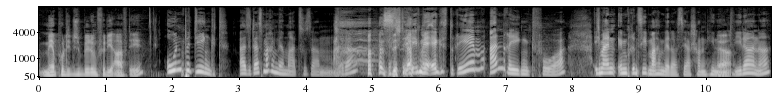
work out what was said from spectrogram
Mehr politische Bildung für die AfD? Unbedingt. Also das machen wir mal zusammen, oder? Das stelle ich mir extrem anregend vor. Ich meine, im Prinzip machen wir das ja schon hin ja. und wieder, ne?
